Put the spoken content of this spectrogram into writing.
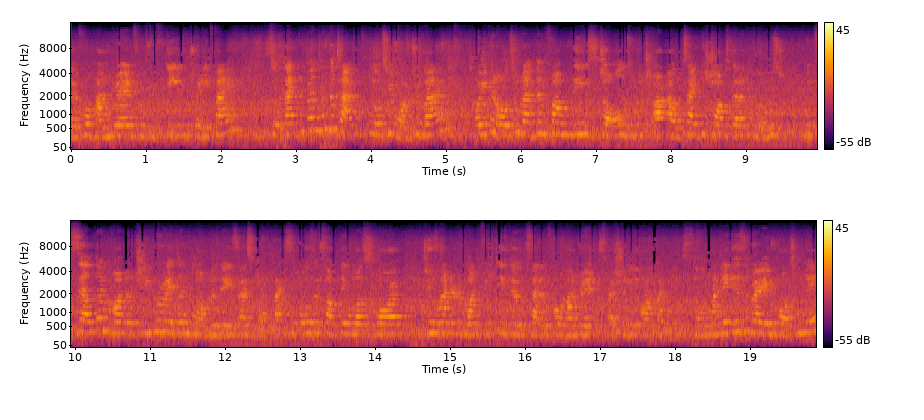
They're for 100, for 50, for 25. So that depends on the type of clothes you want to buy. Or you can also grab them from the stalls which are outside the shops that are closed which sell them on a cheaper rate than normal days as well. Like suppose if something was for 200 or 150 they will sell it for 100 especially on Mondays. So Monday is a very important day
